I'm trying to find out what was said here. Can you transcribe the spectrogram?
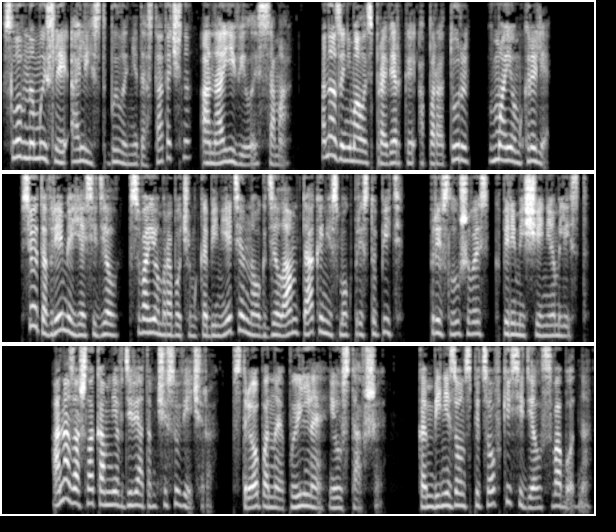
Словно мыслей о лист было недостаточно, она явилась сама. Она занималась проверкой аппаратуры в моем крыле, все это время я сидел в своем рабочем кабинете, но к делам так и не смог приступить, прислушиваясь к перемещениям лист. Она зашла ко мне в девятом часу вечера, встрепанная, пыльная и уставшая. Комбинезон спецовки сидел свободно.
